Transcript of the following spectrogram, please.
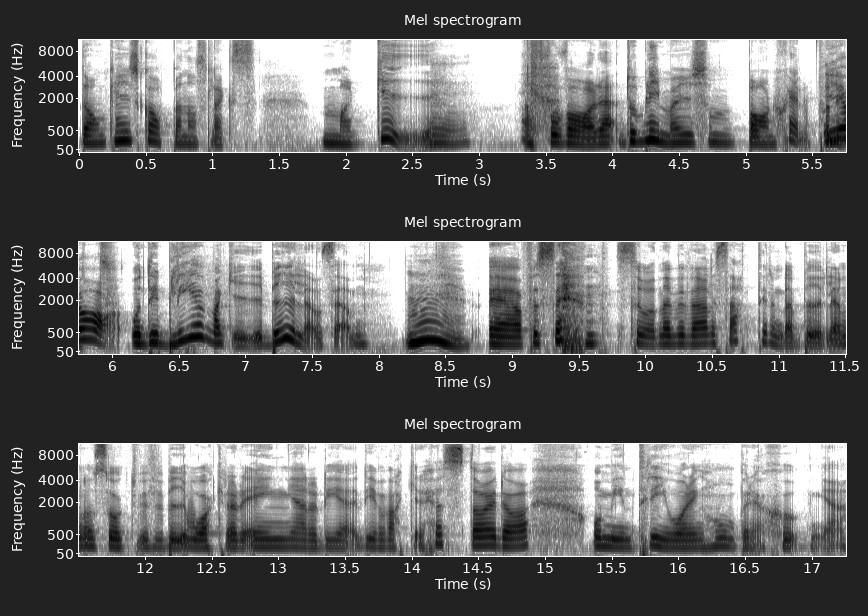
De kan ju skapa någon slags magi Mm. att få vara. Då blir man ju som barn själv på Ja, nytt. och det blev magi i bilen sen. Mm. Eh, för sen, så när vi väl satt i den där bilen och så åkte vi förbi åkrar och ängar och det, det är en vacker höstdag idag och min treåring hon börjar sjunga.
